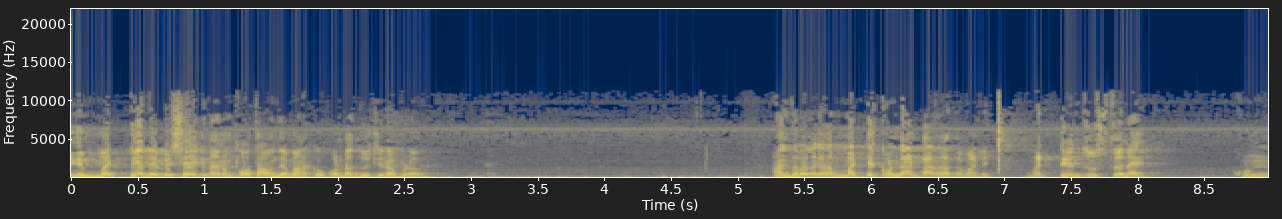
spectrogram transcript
ఇది మట్టి అనే విషయ జ్ఞానం పోతా ఉంది మనకు కుండ చూసినప్పుడు. అందువల్ల కదా మట్టి కుండ అంటాం కదా మళ్ళీ. మట్టిని చూస్తూనే కుండ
